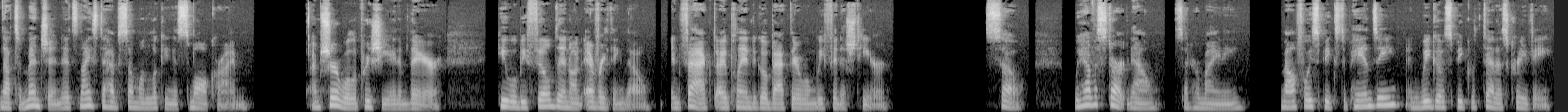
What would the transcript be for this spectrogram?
Not to mention, it's nice to have someone looking a small crime. I'm sure we'll appreciate him there. He will be filled in on everything, though. In fact, I plan to go back there when we finished here. So, we have a start now, said Hermione. Malfoy speaks to Pansy, and we go speak with Dennis Creevey.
